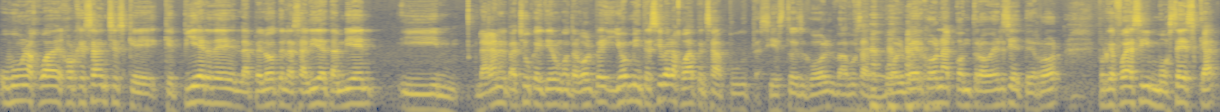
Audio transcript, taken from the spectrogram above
Hubo una jugada de Jorge Sánchez que, que pierde la pelota en la salida también y la gana el Pachuca y tiene un contragolpe. Y yo mientras iba a la jugada pensaba, puta, si esto es gol, vamos a volver con una controversia de terror, porque fue así mosesca.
